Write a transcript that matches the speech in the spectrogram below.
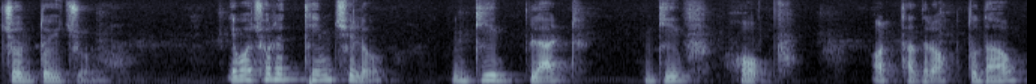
চোদ্দোই জুন। এবছরের থিম ছিল গিভ ব্লাড গিভ হোপ অর্থাৎ রক্ত দাও,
